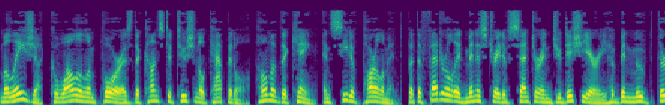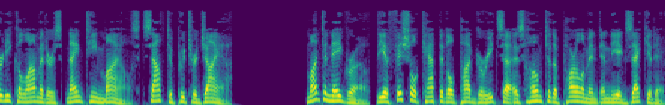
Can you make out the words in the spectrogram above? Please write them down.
Malaysia, Kuala Lumpur is the constitutional capital, home of the king, and seat of parliament, but the federal administrative centre and judiciary have been moved 30 kilometres 19 miles south to Putrajaya. Montenegro, the official capital Podgorica is home to the parliament and the executive,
